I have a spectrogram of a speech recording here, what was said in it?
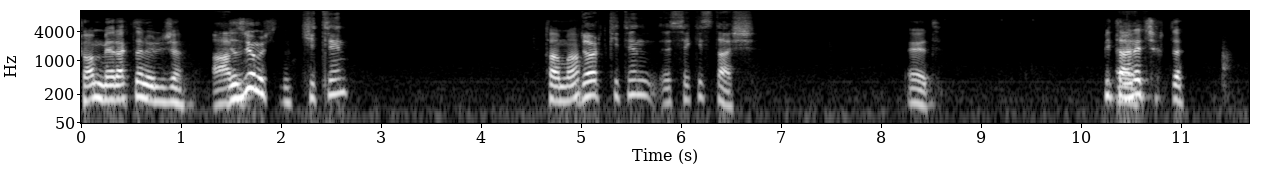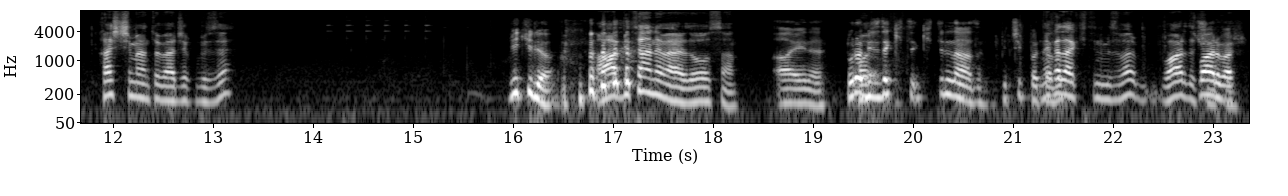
Şu an meraktan öleceğim. Abi Yazıyor mu üstünde? kitin Tamam. 4 kitin 8 taş. Evet. Bir tane Evet. çıktı. Kaç çimento verecek bu bize? Bir kilo. Aa bir tane verdi olsan. Aynen. Bura O- bizde kit, kitin lazım. Bir çık bakalım. Ne kadar kitinimiz var? Vardı çünkü. Var var.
